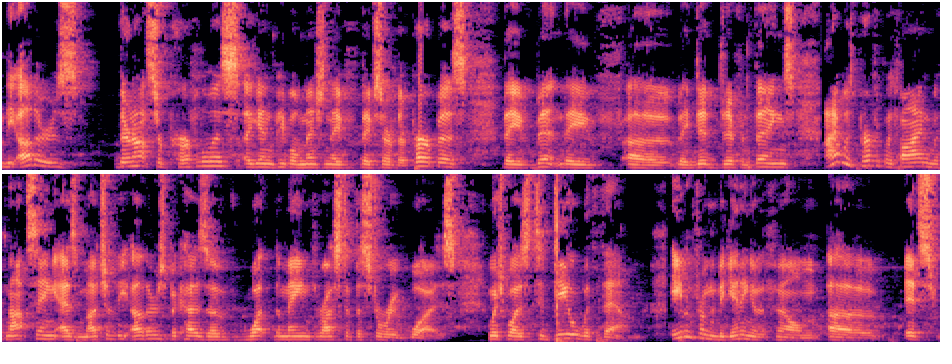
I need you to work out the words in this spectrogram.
The others they're not superfluous. Again, people mentioned they've they've served their purpose. They've been they've uh, they did different things. I was perfectly fine with not seeing as much of the others because of what the main thrust of the story was, which was to deal with them. Even from the beginning of the film, uh, it's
